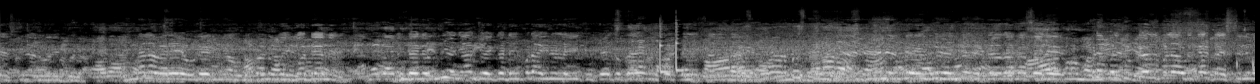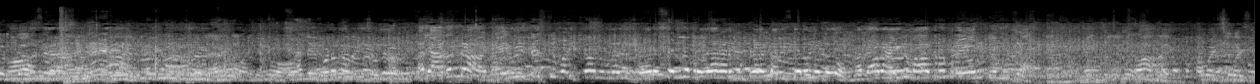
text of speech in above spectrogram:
ടെസ്റ്റിന് അനുവദിക്കില്ല ഇന്നലെ വരെ എവിടെയായിരുന്നു അവിടെ ചോദിക്കട്ടെ എന്ന്. ഞാൻ ചോദിക്കട്ടെ. ഇവിടെ അതിനുള്ള ഈ കുട്ടികൾക്ക്? ഇവിടെ കുട്ടികൾ ടെസ്റ്റിന് കൊടുക്കാം. അല്ല അതല്ല ഡ്രൈവിംഗ് ടെസ്റ്റ് പഠിക്കാന്നുള്ളത് ഫോറസ്റ്റലിന്റെ പ്രധാനമാണ് കുട്ടികളെ കളിക്കണം എന്നുള്ളതോ അല്ലാതെ അതിന് മാത്രം പ്രയോറിറ്റി ഒന്നുമില്ല. വയസ്സ് വയസ്സ്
